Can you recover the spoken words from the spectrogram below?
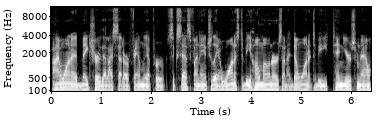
I want to make sure that I set our family up for success financially. I want us to be homeowners and I don't want it to be 10 years from now.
